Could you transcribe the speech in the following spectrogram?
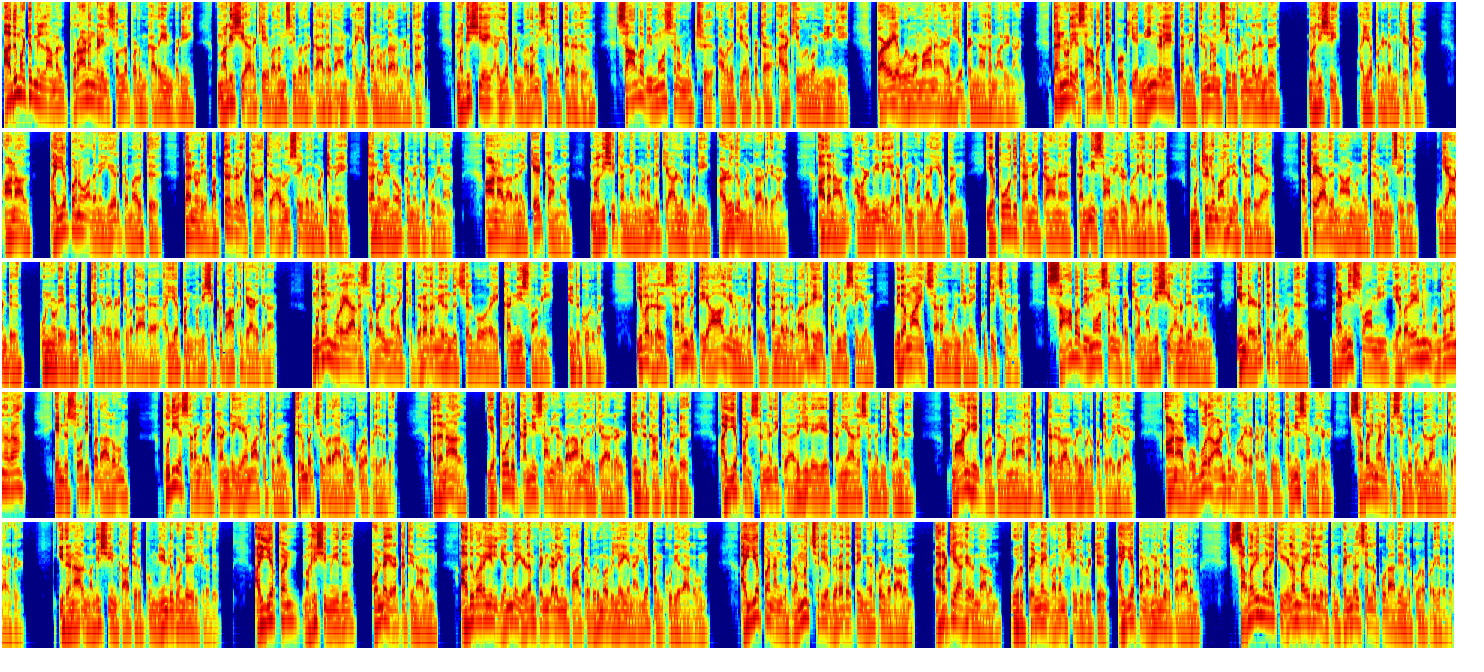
அது மட்டுமில்லாமல் புராணங்களில் சொல்லப்படும் கதையின்படி மகிஷி அரக்கையை வதம் செய்வதற்காக தான் ஐயப்பன் அவதாரம் எடுத்தார். மகிஷியை ஐயப்பன் வதம் செய்த பிறகு சாப விமோசனமுற்று அவளுக்கு ஏற்பட்ட அரக்கி உருவம் நீங்கி பழைய உருவமான அழகிய பெண்ணாக மாறினாள். தன்னுடைய சாபத்தை போக்கிய நீங்களே தன்னை திருமணம் செய்து கொள்ளுங்கள் என்று மகிஷி ஐயப்பனிடம் கேட்டாள். ஆனால் ஐயப்பனோ அதனை ஏற்க மறுத்து தன்னுடைய பக்தர்களை காத்து அருள் செய்வது மட்டுமே தன்னுடைய நோக்கம் என்று கூறினார். ஆனால் அதனை கேட்காமல் மகிஷி தன்னை மணந்து கியாளும்படி அழுது மன்றாடுகிறாள். அதனால் அவள் மீது இரக்கம் கொண்ட ஐயப்பன் எப்போது தன்னை காண கன்னி சாமிகள் வருகிறது? முற்றிலுமாக நிற்கிறதையா? அப்பயாவது நான் உன்னை திருமணம் செய்து கியாண்டு உன்னுடைய விருப்பத்தை நிறைவேற்றுவதாக ஐயப்பன் மகிஷிக்கு வாக்கு கேடுகிறார். முதன் முறையாக சபரிமலைக்கு விரதம் இருந்து செல்வோரை கன்னி சுவாமி என்று கூறுவர். இவர்கள் சரங்குத்தி ஆல் எனும் இடத்தில் தங்களது வருகையை பதிவு செய்யும் விதமாய்ச் சரம் ஒன்றினை குத்திச் செல்வர். சாப விமோசனம் பெற்ற மகிஷி அனுதினமும் இந்த இடத்திற்கு வந்து கன்னி சுவாமி எவரேனும் வந்துள்ளனரா? என்று சோதிப்பதாகவும் புதிய சரங்களைக் கண்டு ஏமாற்றத்துடன் திரும்பச் செல்வதாகவும் கூறப்படுகிறது. அதனால் எப்போது கன்னிசாமிகள் வராமல் இருக்கிறார்கள் என்று காத்துக்கொண்டு ஐயப்பன் சன்னதிக்கு அருகிலேயே தனியாக சன்னதிக்காண்டு மாளிகை புறத்து அம்மனாக பக்தர்களால் வழிபடப்பட்டு வருகிறாள். ஆனால் ஒவ்வொரு ஆண்டும் ஆயிரக்கணக்கில் கன்னிசாமிகள் சபரிமலைக்கு சென்று கொண்டுதான் இருக்கிறார்கள். இதனால் மகிழ்ச்சியின் காத்திருப்பும் நீண்டு கொண்டே இருக்கிறது. ஐயப்பன் மகிழ்ச்சி மீது கொண்ட இரக்கத்தினாலும் அதுவரையில் எந்த இளம் பெண்களையும் பார்க்க விரும்பவில்லை என ஐயப்பன் கூறியதாகவும் ஐயப்பன் அங்கு பிரம்மச்சரிய விரதத்தை மேற்கொள்வதாலும் அரக்கையாக இருந்தாலும் ஒரு பெண்ணை வதம் செய்துவிட்டு ஐயப்பன் அமர்ந்திருப்பதாலும் சபரிமலைக்கு இளம் வயதில் இருக்கும் பெண்கள் செல்லக்கூடாது என்று கூறப்படுகிறது.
